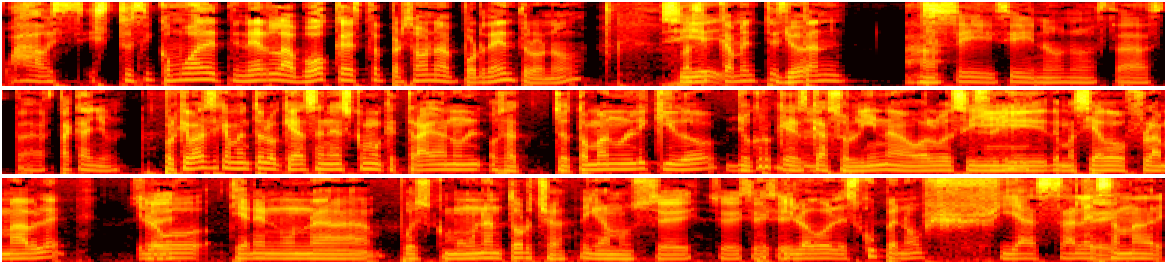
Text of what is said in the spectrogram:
wow, es- esto es cómo va a detener la boca esta persona por dentro, ¿no? Sí, Básicamente yo- están. Ajá. Sí, sí, no, no, está, está, está cañón. Porque básicamente lo que hacen es como que tragan un, o sea, se toman un líquido, yo creo que es gasolina o algo así Sí. demasiado flamable y Sí. luego tienen una, pues como una antorcha, digamos, Sí, sí, sí, sí. y luego le escupen, ¿no? Y ya sale Sí. esa madre.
